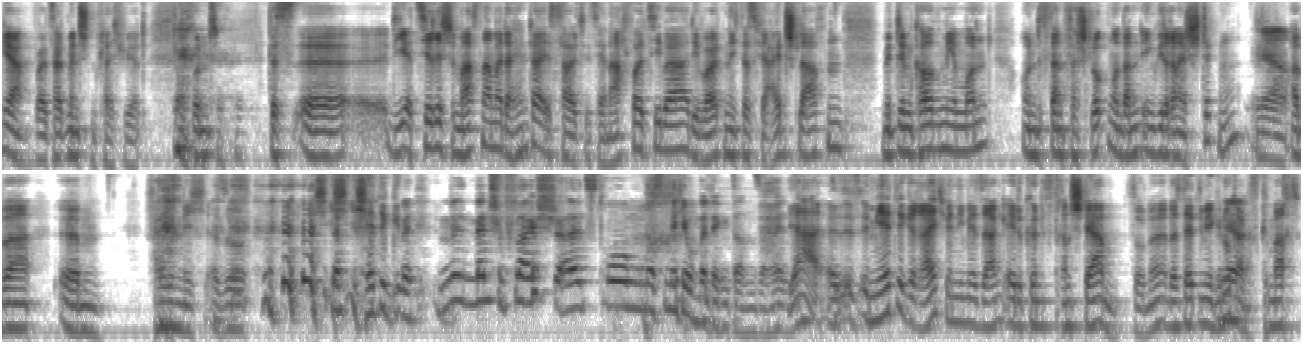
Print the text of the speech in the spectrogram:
ja, weil es halt Menschenfleisch wird. Und das, äh, die erzieherische Maßnahme dahinter ist halt, ist ja nachvollziehbar. Die wollten nicht, dass wir einschlafen mit dem Kaugummi im Mund und es dann verschlucken und dann irgendwie dran ersticken. Ja. Aber ähm, weiß ich nicht. Also ich, ich, ich hätte Menschenfleisch als Drogen muss nicht unbedingt dann sein. Ja, also es, mir hätte gereicht, wenn die mir sagen, ey, du könntest dran sterben. So, ne? Das hätte mir genug ja. Angst gemacht.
